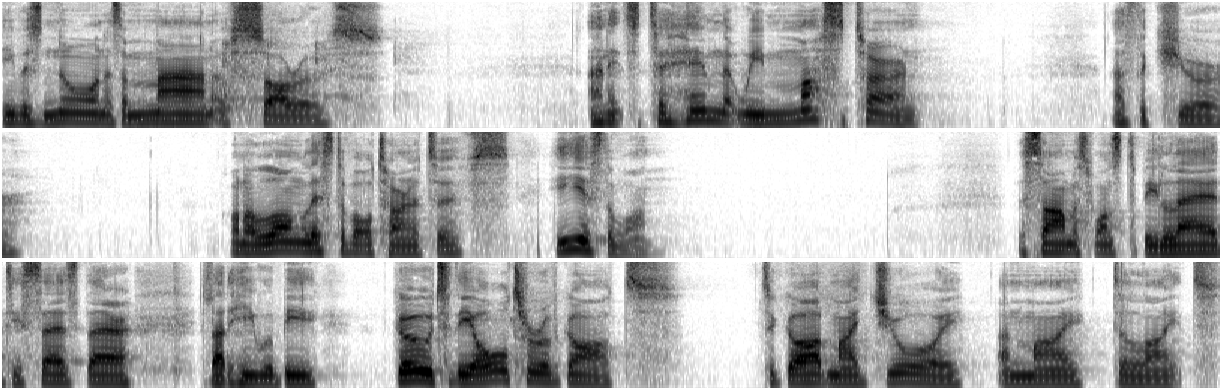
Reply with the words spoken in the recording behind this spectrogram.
He was known as a man of sorrows. And it's to him that we must turn as the cure. On a long list of alternatives, he is the one. The psalmist wants to be led. He says there that he will be go to the altar of God, to God my joy and my delight.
